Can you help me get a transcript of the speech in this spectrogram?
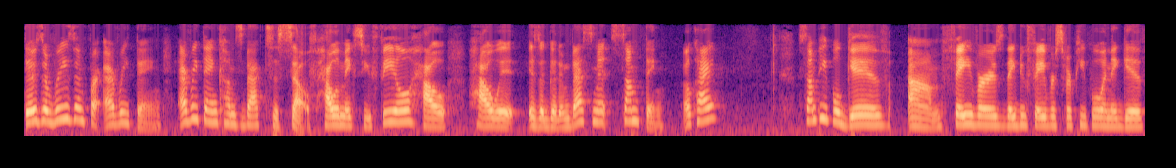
There's a reason for everything. Everything comes back to self, how it makes you feel, how how it is a good investment, something, okay? Some people give um, favors, they do favors for people and they give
